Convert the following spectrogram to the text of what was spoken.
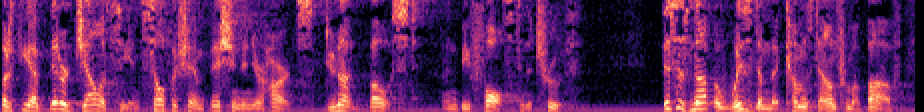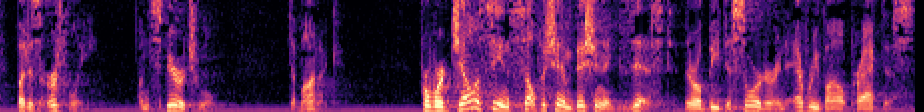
But if you have bitter jealousy and selfish ambition in your hearts, do not boast and be false to the truth. This is not the wisdom that comes down from above but is earthly, unspiritual, demonic. For where jealousy and selfish ambition exist, there will be disorder in every vile practice.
